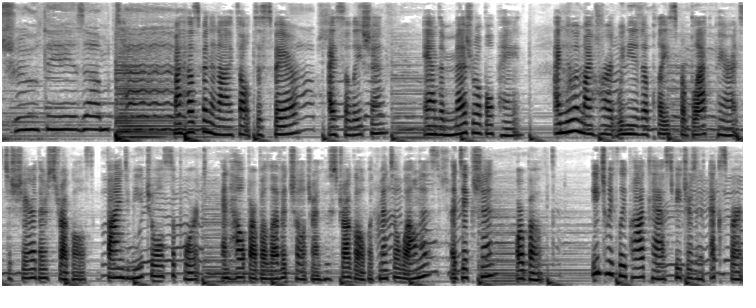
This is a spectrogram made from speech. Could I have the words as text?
Truth is, I'm tired. My husband and I felt despair, isolation, and immeasurable pain. I knew in my heart we needed a place for Black parents to share their struggles, find mutual support, and help our beloved children who struggle with mental wellness, addiction, or both. Each weekly podcast features an expert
